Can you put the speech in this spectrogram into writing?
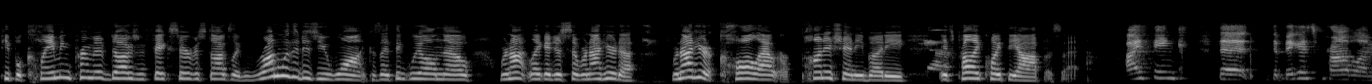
people claiming primitive dogs are fake service dogs. Like, run with it as you want, because I think we all know we're not, like I just said, we're not here to we're not here to call out or punish anybody. Yeah. It's probably quite the opposite. I think the the biggest problem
